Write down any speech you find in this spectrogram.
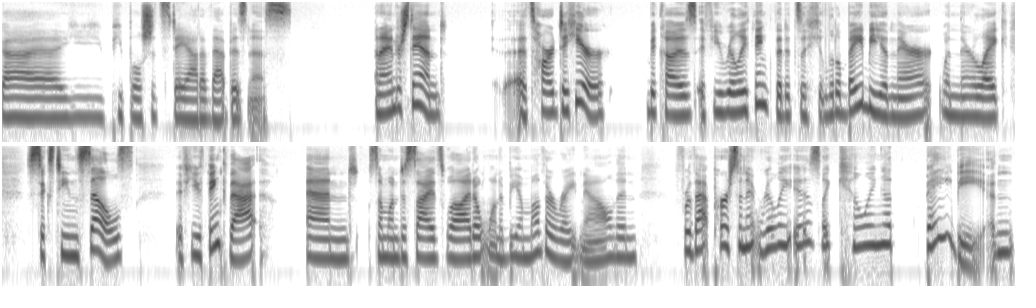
uh, you, people should stay out of that business. And I understand it's hard to hear because if you really think that it's a little baby in there when they're like 16 cells, if you think that and someone decides, well, I don't want to be a mother right now, then for that person, it really is like killing a baby. And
